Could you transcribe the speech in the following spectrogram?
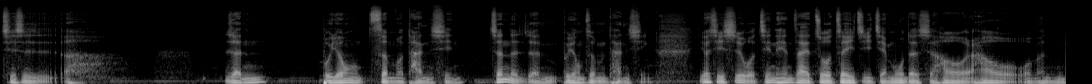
其实啊，人不用这么贪心，真的人不用这么贪心。尤其是我今天在做这一集节目的时候，然后我们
